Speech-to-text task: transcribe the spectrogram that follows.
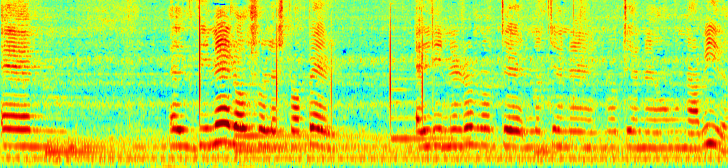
el, el dinero solo es papel el dinero no, te, no, tiene, no tiene una vida.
